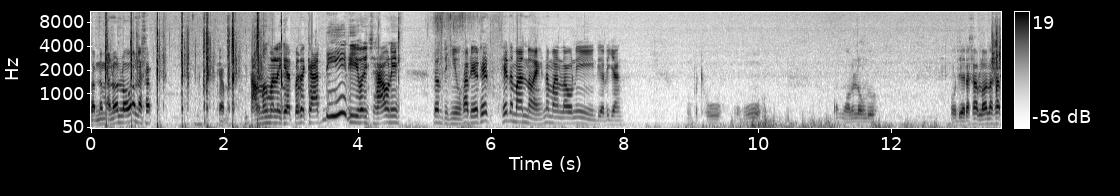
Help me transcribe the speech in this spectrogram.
ครับน้ำมันร้อนๆนะครับ ครับตำให้มันละเอียดบรรยากาศดีดีวันเช้านี้เริ่มจะหิวครับเดี๋ยวเทสเทสน้ำมันหน่อยน้ำมันเรานี่เดือดหรือยังโอ้ปลาทูโอ้โหหัวมันลงดูโอ้เดือดแล้วครับร้อนแล้วครับ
